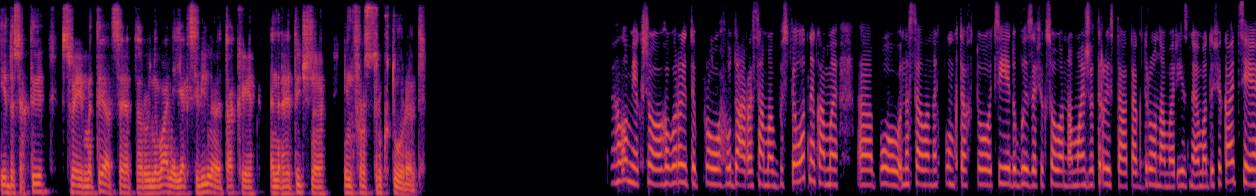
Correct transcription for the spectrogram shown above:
і досягти своєї мети. А це руйнування як цивільної, так і енергетичної infrastrukturen. Загалом, якщо говорити про удари саме безпілотниками е, по населених пунктах, то цієї доби зафіксовано майже 300 атак дронами різної модифікації.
